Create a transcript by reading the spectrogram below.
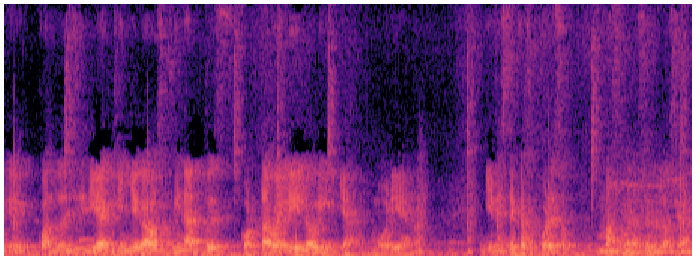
eh, cuando decidía quién llegaba a su final, pues cortaba el hilo y ya, moría, ¿no? Y en este caso por eso, más o menos se relaciona.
